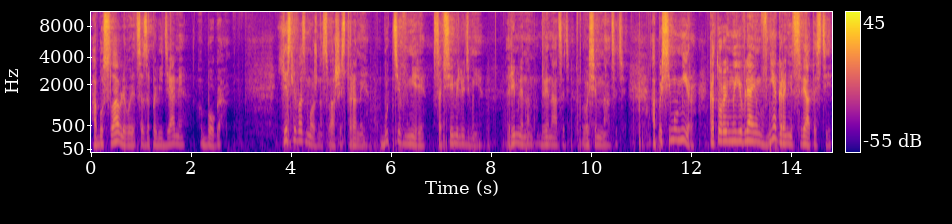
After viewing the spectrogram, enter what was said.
обуславливаются заповедями Бога. Если возможно с вашей стороны, будьте в мире со всеми людьми, Римлянам 12, 18. А посему мир, который мы являем вне границ святости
